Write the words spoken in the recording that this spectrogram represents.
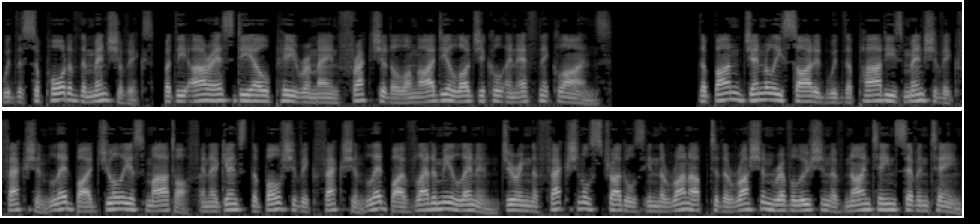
with the support of the Mensheviks, but the RSDLP remained fractured along ideological and ethnic lines. The Bund generally sided with the party's Menshevik faction led by Julius Martov and against the Bolshevik faction led by Vladimir Lenin during the factional struggles in the run-up to the Russian Revolution of 1917.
